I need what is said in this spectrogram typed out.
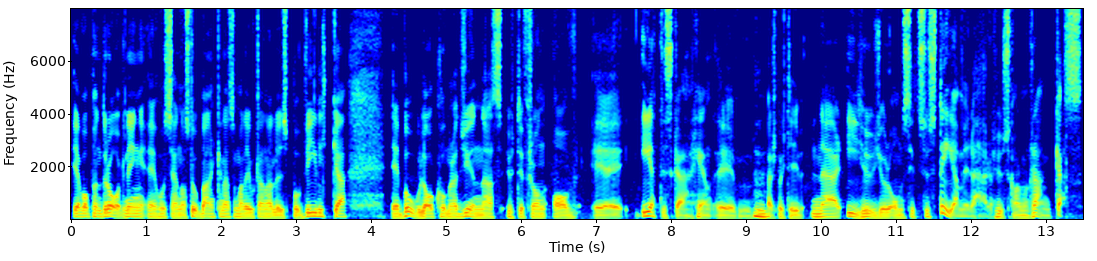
jag var på en dragning hos en av storbankerna som hade gjort analys på vilka bolag kommer att gynnas utifrån av etiska mm. perspektiv när EU gör om sitt system i det här. Hur ska de rankas?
